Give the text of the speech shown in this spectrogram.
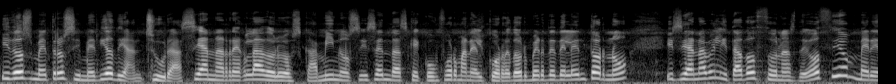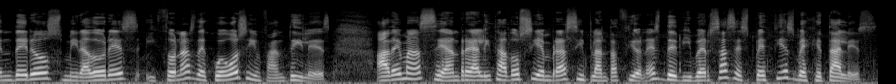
y 2 metros y medio de anchura. Se han arreglado los caminos y sendas que conforman el corredor verde del entorno y se han habilitado zonas de ocio, merenderos, miradores y zonas de juegos infantiles. Además, se han realizado siembras y plantaciones de diversas especies vegetales.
